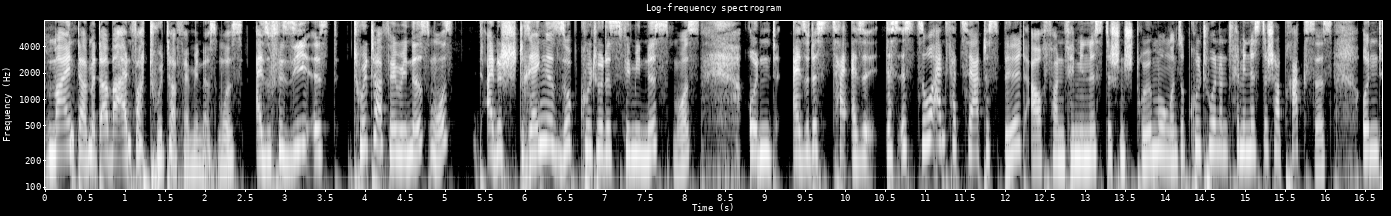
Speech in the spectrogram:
meint damit aber einfach Twitter-Feminismus. Also für sie ist Twitter-Feminismus eine strenge Subkultur des Feminismus. Und also das also das ist so ein verzerrtes Bild auch von feministischen Strömungen und Subkulturen und feministischer Praxis. Und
